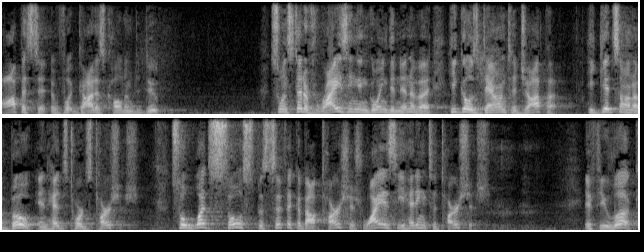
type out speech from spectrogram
opposite of what God has called him to do. So, instead of rising and going to Nineveh, he goes down to Joppa. He gets on a boat and heads towards Tarshish. So, what's so specific about Tarshish? Why is he heading to Tarshish? If you look,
